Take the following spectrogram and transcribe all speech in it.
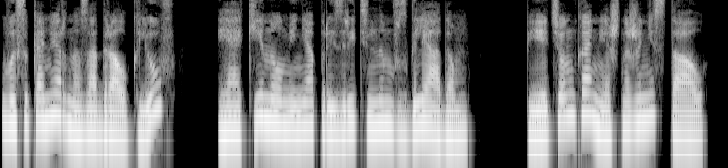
высокомерно задрал клюв и окинул меня презрительным взглядом. Петь он, конечно же, не стал.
